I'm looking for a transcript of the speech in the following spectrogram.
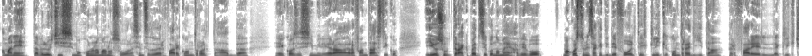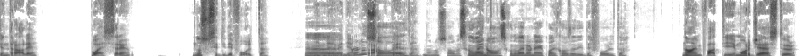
a manetta velocissimo con una mano sola senza dover fare control tab e cose simili. Era, era fantastico. Io sul trackpad, secondo me, avevo. Ma questo mi sa che di default il click con tre dita per fare il click centrale può essere. Non so se di default. In, eh, vediamo, non lo trackpad. so, eh, non lo so. Secondo me no, secondo me non è qualcosa di default. No, infatti, more gesture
